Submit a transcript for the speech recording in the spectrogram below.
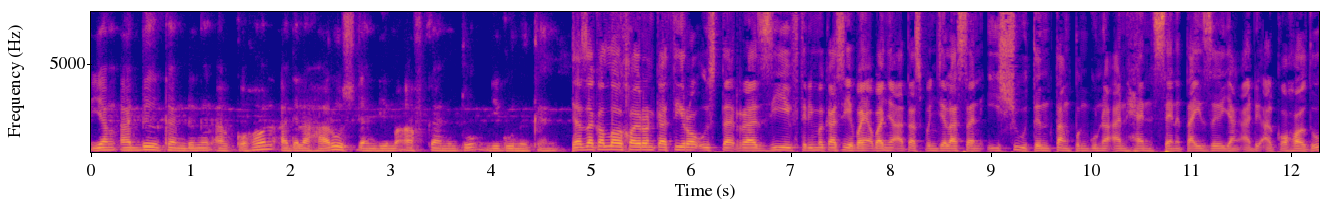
yang adakan dengan alkohol adalah harus dan dimaafkan untuk digunakan. Jazakallah khairan kathira Ustaz Razif. Terima kasih banyak-banyak atas penjelasan isu tentang penggunaan hand sanitizer yang ada alkohol tu.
